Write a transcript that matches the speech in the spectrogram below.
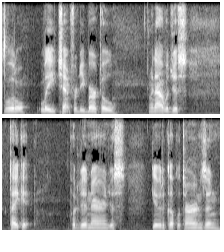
the little Lee Chamfer deburr tool, and I would just take it, put it in there, and just give it a couple of turns and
